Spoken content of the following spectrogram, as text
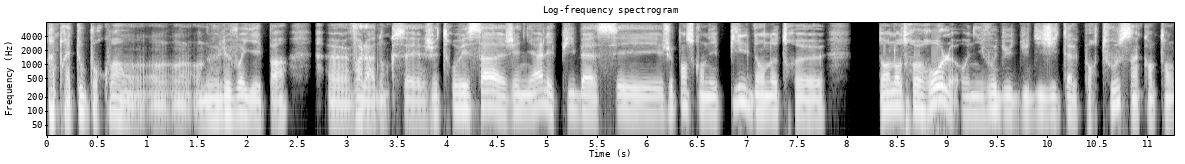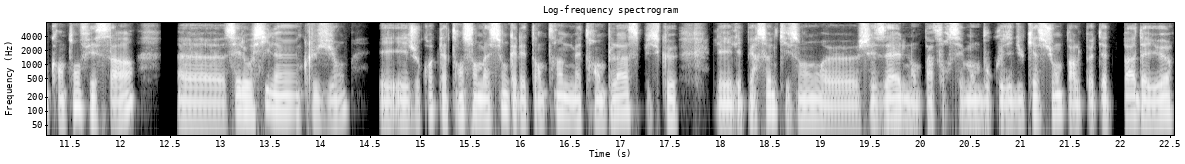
Après tout, pourquoi on, on- on ne le voyait pas? Euh, Voilà, donc j'ai trouvé ça génial. Et puis, bah, c'est, je pense qu'on est pile dans notre dans notre rôle au niveau du, du digital pour tous. hein, quand on quand on fait ça, euh, c'est aussi l'inclusion. Et, je crois que la transformation qu'elle est en train de mettre en place, puisque les, personnes qui sont euh, chez elle n'ont pas forcément beaucoup d'éducation, parlent peut-être pas d'ailleurs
